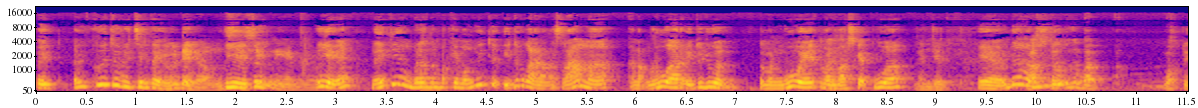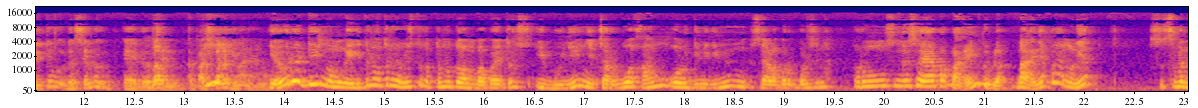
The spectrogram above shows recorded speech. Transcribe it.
eh, eh gue tuh udah cerita ya udah dong Iya itu. sini kan Iya kan? Nah itu yang berantem pakai bangku itu itu bukan anak asrama, anak luar. Itu juga teman gue, teman basket gue. lanjut Ya udah waktu itu. itu bab waktu itu dosen lu eh dosen kepala sekolah iya. gimana Ya udah dia ngomong kayak gitu dong terus habis itu ketemu tuh sama bapaknya terus ibunya nyecar gue kamu kalau gini-gini saya lapor polisi lah orang nggak saya apa-apain gue bilang banyak kok yang ngeliat Se- seben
